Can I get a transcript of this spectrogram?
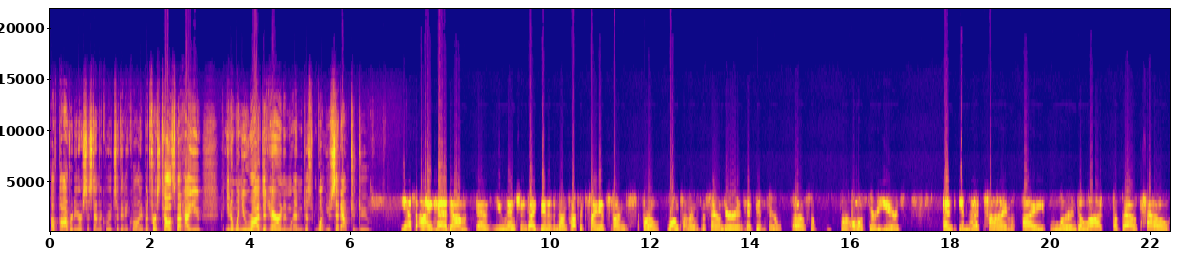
of poverty or systemic roots of inequality. But first, tell us about how you you know when you arrived at Heron and, and just what you set out to do. Yes, I had, um, as you mentioned, I'd been at the Nonprofit Finance Fund for a long time. I was the founder and had been there uh, for for almost thirty years. And in that time, I learned a lot about how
